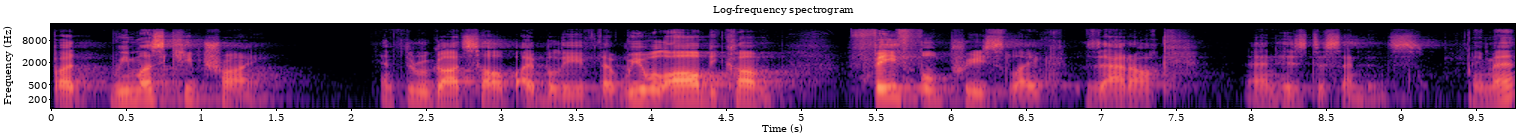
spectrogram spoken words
but we must keep trying. And through God's help, I believe that we will all become faithful priests like Zadok and his descendants. Amen?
